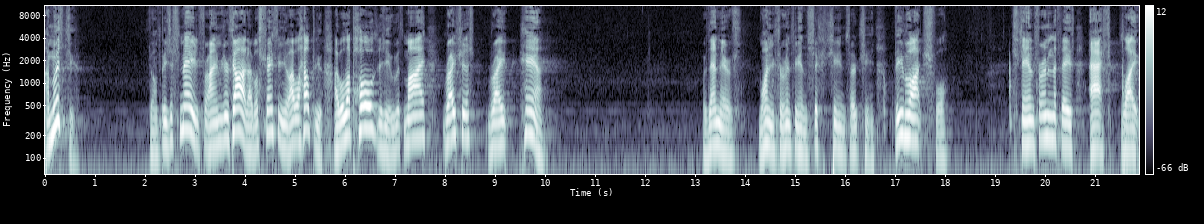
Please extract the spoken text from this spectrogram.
I'm with you. Don't be dismayed, for I am your God. I will strengthen you. I will help you. I will uphold you with my righteous right hand. But then there's 1 Corinthians 16 13. Be watchful, stand firm in the faith, act like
